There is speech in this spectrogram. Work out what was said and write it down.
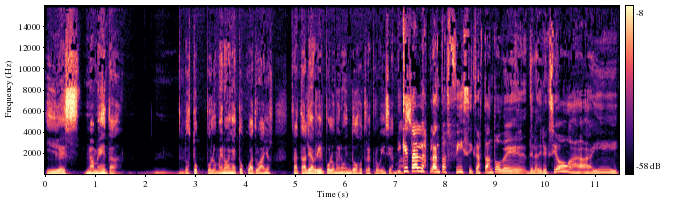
y es una meta, mm, los, por lo menos en estos cuatro años, tratar de abrir por lo menos en dos o tres provincias más. ¿Y qué tal las plantas físicas, tanto de, la dirección ahí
